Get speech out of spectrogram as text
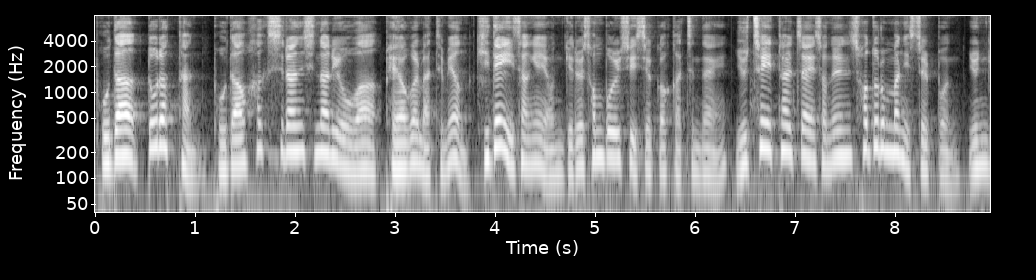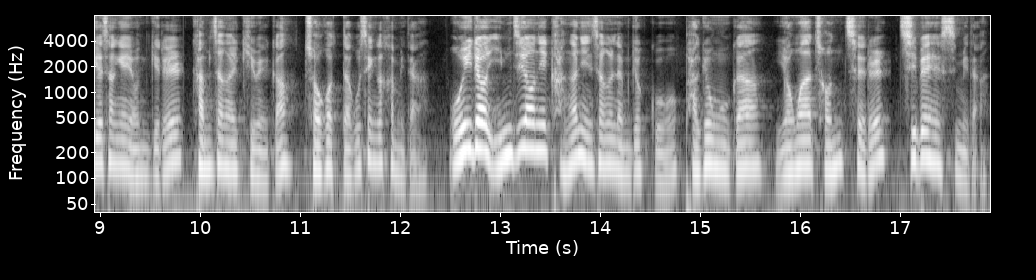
보다 또렷한, 보다 확실한 시나리오와 배역을 맡으면 기대 이상의 연기를 선보일 수 있을 것 같은데 유체이탈자에서는 서두름만 있을 뿐 윤계상의 연기를 감상할 기회가 적었다고 생각합니다. 오히려 임지연이 강한 인상을 남겼고 박용우가 영화 전체를 지배했습니다.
